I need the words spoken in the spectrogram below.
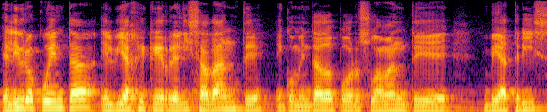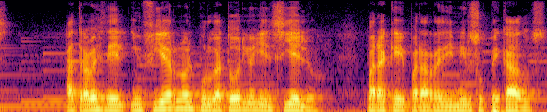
El libro cuenta el viaje que realiza Dante, encomendado por su amante Beatriz, a través del infierno, el purgatorio y el cielo. ¿Para qué? Para redimir sus pecados.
